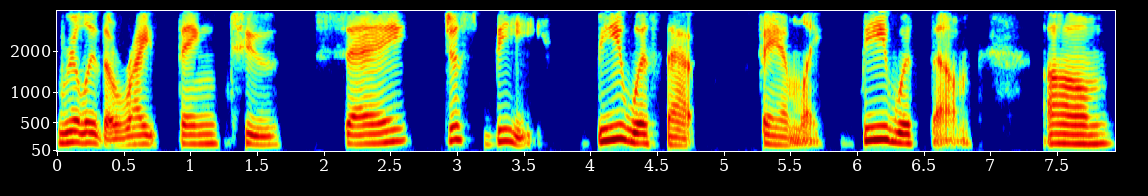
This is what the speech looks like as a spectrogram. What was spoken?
really the right thing to say. Just be, be with that family, be with them, um,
